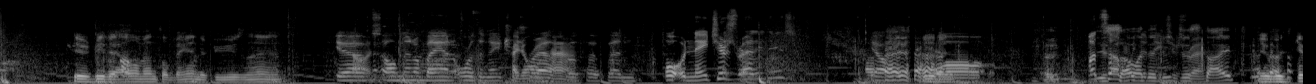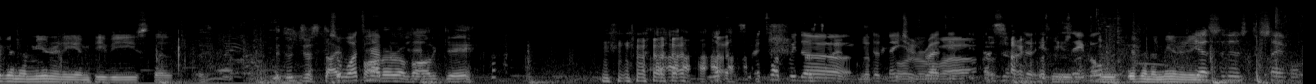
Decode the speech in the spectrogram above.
that. It would be the elemental band if you use that. Yeah, Oh, it's- Elemental band or the Nature's don't Wrath have. both have been. Oh, Nature's Wrath it is? Yeah. Oh, what's you up saw what the the dude just Rat? typed? It was given immunity in PvE stuff. The dude just So what's father happened of all gay. What's, what's up with the, That's with the the Nature's corner Rat? of, uh, It, it It was, it disabled? was given immunity. Yes, it is disabled.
